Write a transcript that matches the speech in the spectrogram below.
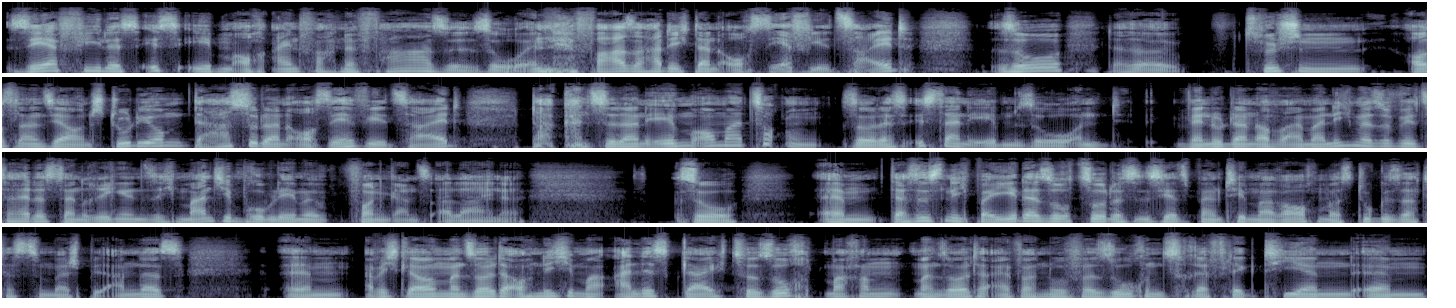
sehr vieles ist eben auch einfach eine Phase. So, in der Phase hatte ich dann auch sehr viel Zeit. So, da, zwischen Auslandsjahr und Studium, da hast du dann auch sehr viel Zeit. Da kannst du dann eben auch mal zocken. So, das ist dann eben so. Und wenn du dann auf einmal nicht mehr so viel Zeit hast, dann regeln sich manche Probleme von ganz alleine. So, ähm, das ist nicht bei jeder Sucht so. Das ist jetzt beim Thema Rauchen, was du gesagt hast, zum Beispiel anders. Ähm, aber ich glaube, man sollte auch nicht immer alles gleich zur Sucht machen. Man sollte einfach nur versuchen zu reflektieren, ähm,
